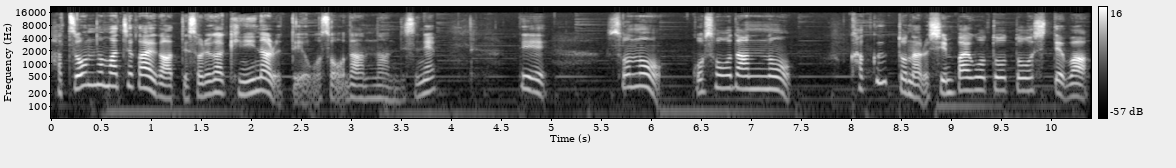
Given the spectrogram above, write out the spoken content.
発音の間違いがあってそれが気になるっていうご相談なんですね。でそのご相談の核となる心配事としては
